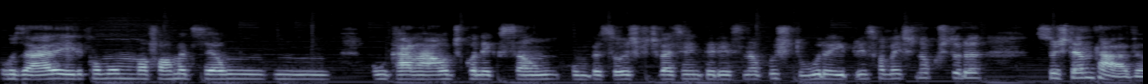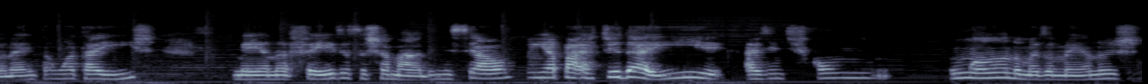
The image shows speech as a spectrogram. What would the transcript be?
usar ele como uma forma de ser um, um, um, canal de conexão com pessoas que tivessem interesse na costura e principalmente na costura sustentável, né? Então a Thaís Mena fez essa chamada inicial e a partir daí a gente ficou um, um ano mais ou menos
